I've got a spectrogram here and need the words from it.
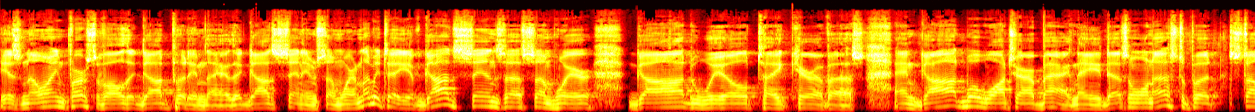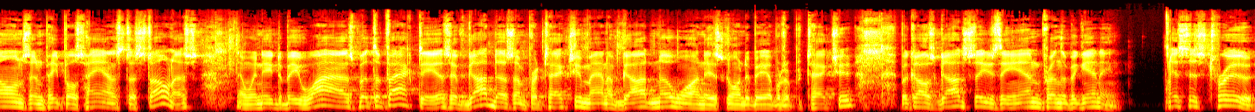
is knowing, first of all, that God put him there, that God sent him somewhere. And let me tell you, if God sends us somewhere, God will take care of us and God will watch our back. Now, He doesn't want us to put stones in people's hands to stone us, and we need to be wise. But the fact is, if God doesn't protect you, man of God, no one is going to be able to protect you because God sees the end from the beginning. This is true.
